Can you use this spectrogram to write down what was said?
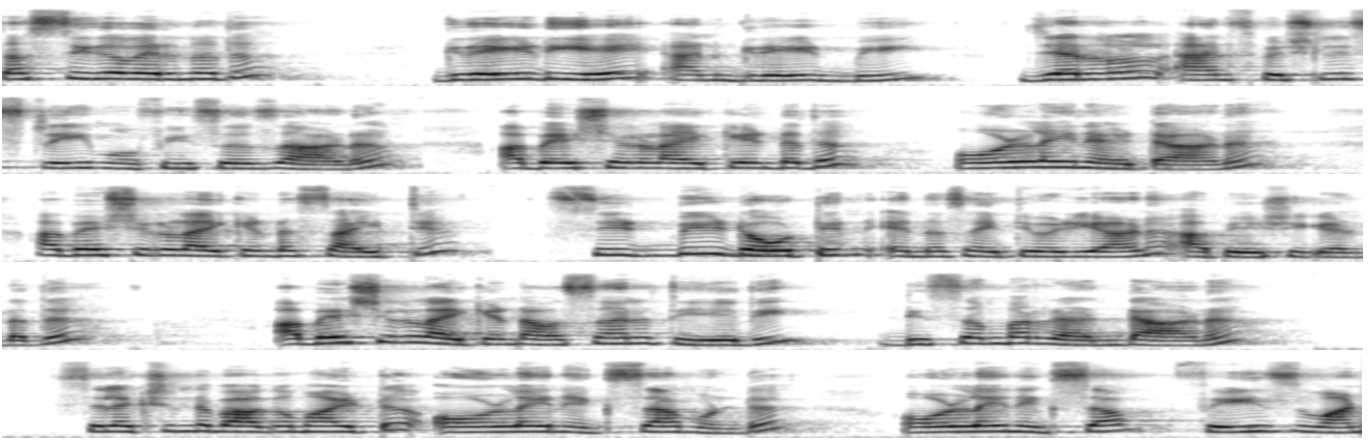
തസ്തിക വരുന്നത് grade A and grade B general and specialist stream officers ആണ്. അപേക്ഷകൾ അയക്കേണ്ടത് ഓൺലൈനായിട്ടാണ് അപേക്ഷകൾ അയക്കേണ്ട സൈറ്റ് സിഡ്ബി ഡോട്ട് ഇൻ എന്ന സൈറ്റ് വഴിയാണ് അപേക്ഷിക്കേണ്ടത്. അപേക്ഷകൾ അയക്കേണ്ട അവസാന തീയതി ഡിസംബർ രണ്ടാണ്. സെലക്ഷന്റെ ഭാഗമായിട്ട് ഓൺലൈൻ എക്സാം ഉണ്ട്. ഓൺലൈൻ എക്സാം ഫേസ് വൺ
